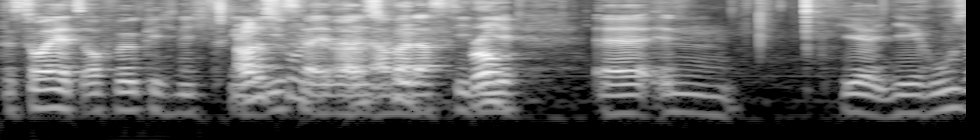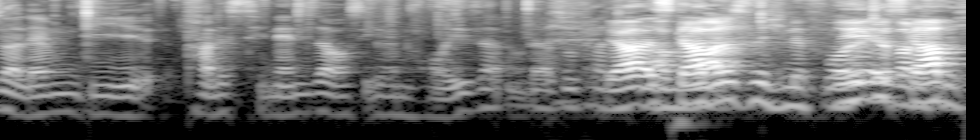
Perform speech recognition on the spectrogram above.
Das soll jetzt auch wirklich nichts gegen Alles gut, Israel sein, alles aber gut. dass die, Bro. die äh, in hier Jerusalem die Palästinenser aus ihren Häusern oder so Ja, es Aber gab- war das nicht eine Folge? Nee, es gab,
